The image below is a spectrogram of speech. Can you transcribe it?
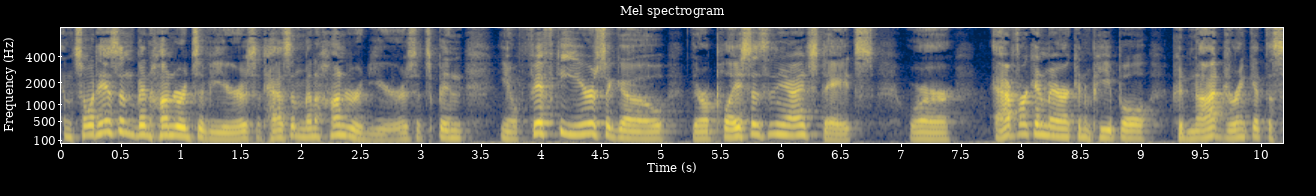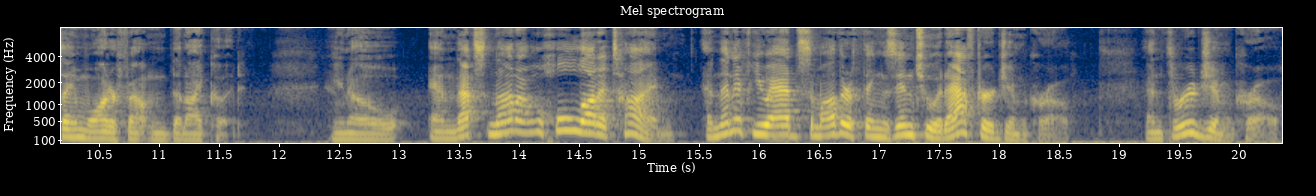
and so it hasn't been hundreds of years. It hasn't been 100 years. It's been, you know, 50 years ago, there are places in the United States where African American people could not drink at the same water fountain that I could. You know, and that's not a whole lot of time. And then if you add some other things into it after Jim Crow and through Jim Crow,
